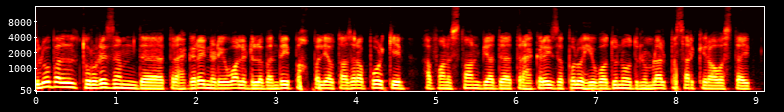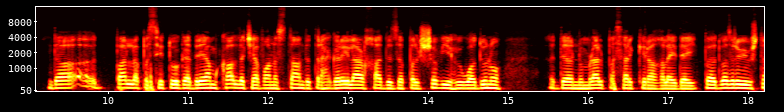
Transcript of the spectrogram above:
ګلوبل تروریزم د ترهګرۍ نړیوالې ډلبندۍ په خپل یو تازه راپور کې افغانستان بیا د ترهګرۍ ځپلو هیوادونو د لومړل په سر کې راوستی. دا پرله پسې توګه دریم کال ده چې افغانستان د ترهګرۍ له اړخه د ځپل شویو هیوادونو د نومړل په سر کې راغلی دی. په دوه زره او یوویشت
